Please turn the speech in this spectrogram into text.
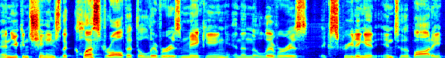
And you can change the cholesterol that the liver is making, and then the liver is excreting it into the body,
